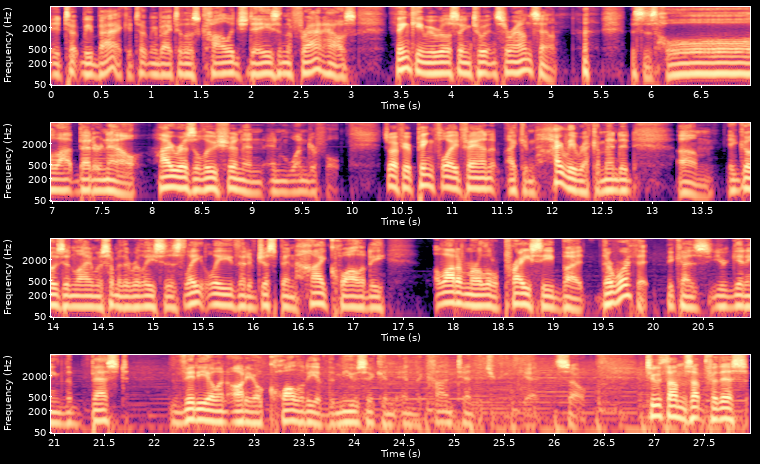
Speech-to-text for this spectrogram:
it, took me back. It took me back to those college days in the frat house, thinking we were listening to it in surround sound. this is a whole lot better now. High resolution and, and wonderful. So if you're a Pink Floyd fan, I can highly recommend it. Um, it goes in line with some of the releases lately that have just been high quality. A lot of them are a little pricey, but they're worth it because you're getting the best video and audio quality of the music and, and the content that you can get. So, two thumbs up for this.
